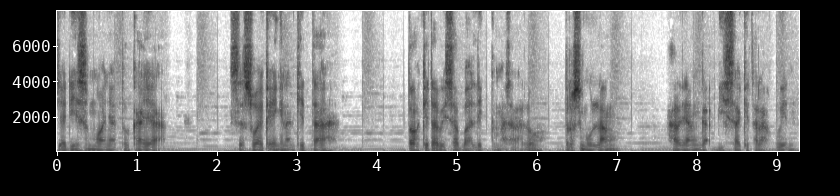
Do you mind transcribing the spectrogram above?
Jadi semuanya tuh kayak sesuai keinginan kita toh kita bisa balik ke masa lalu terus ngulang hal yang nggak bisa kita lakuin.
